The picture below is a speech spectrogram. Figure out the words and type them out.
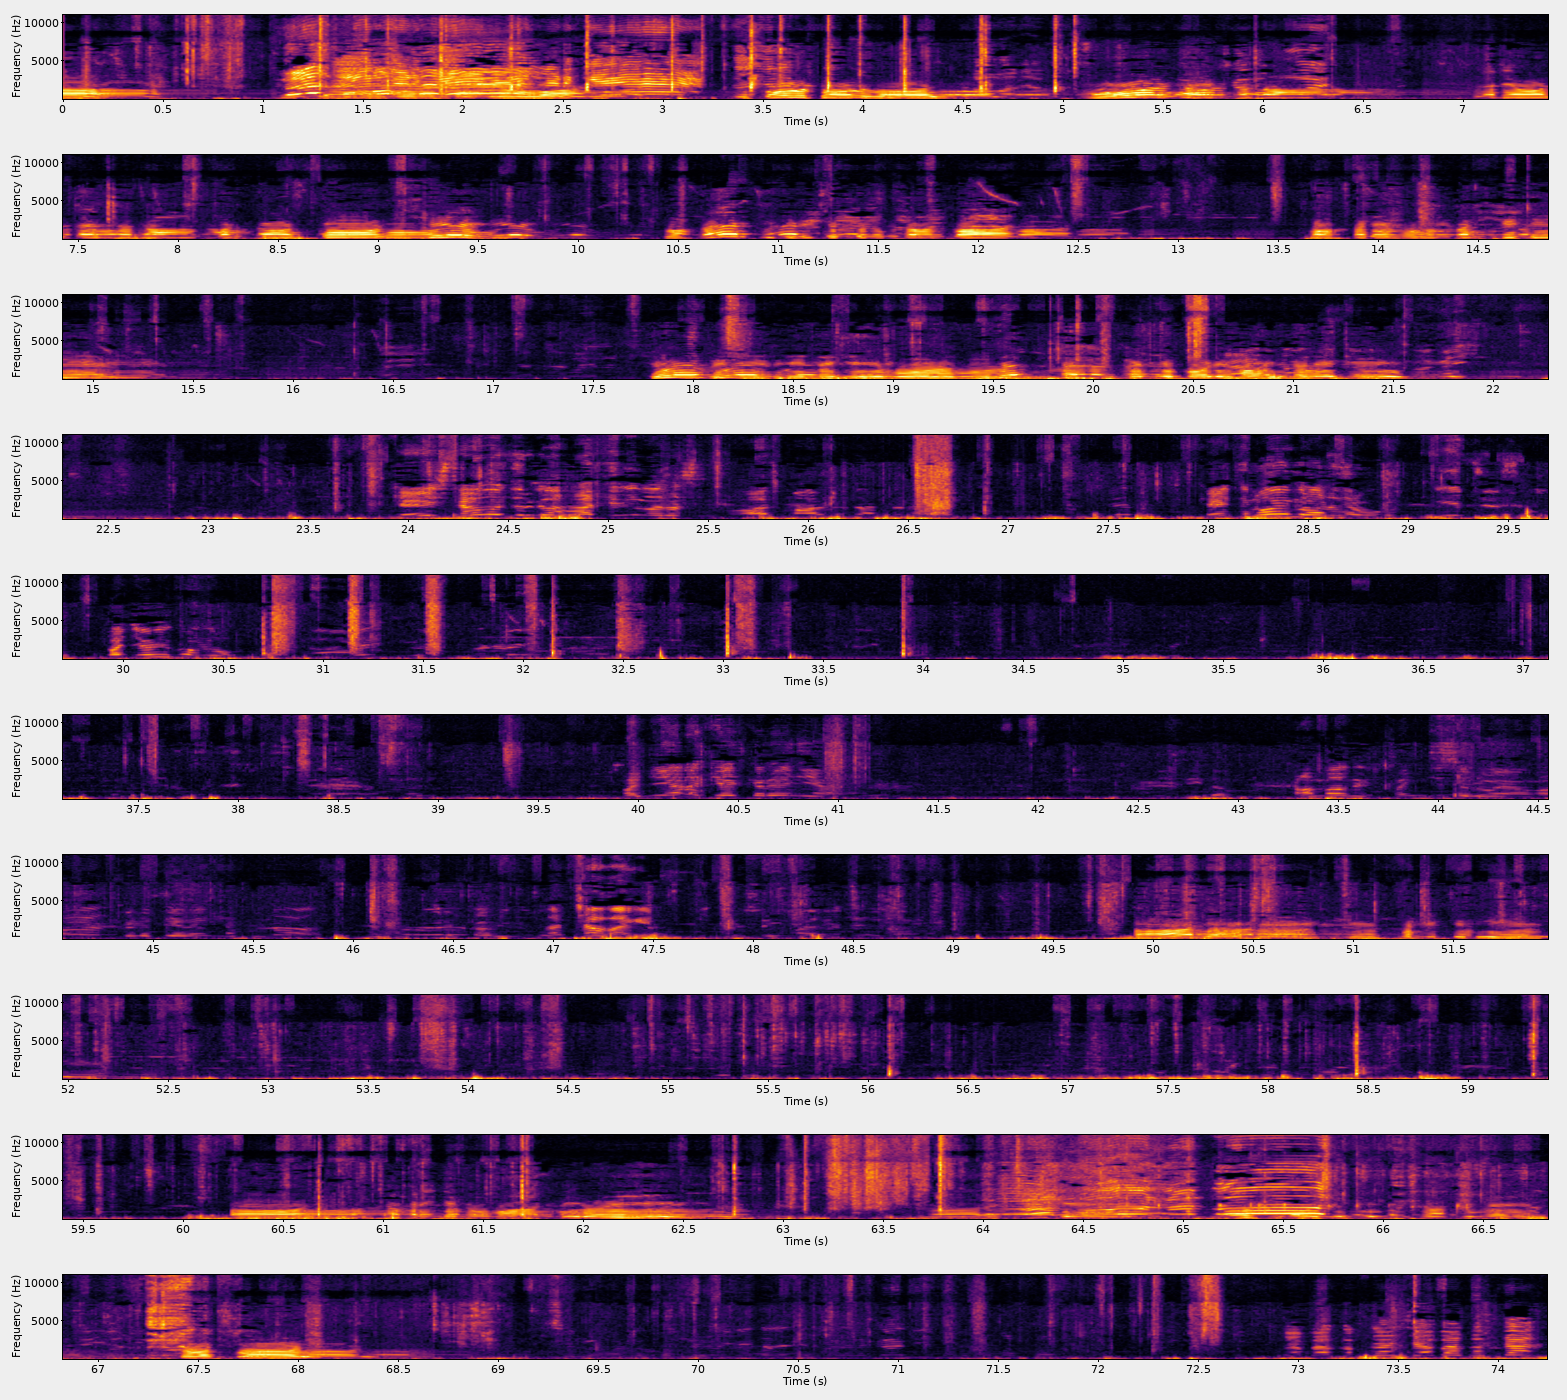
बहुत शॉट बॉल और का इख्तिताम बढ़ता स्कोर बगैर किसी विकेट के नुकसान पर फखर मोहम्मद की टीम जो भी जीतेगी वो सेमीफाइनल के लिए क्वालिफाई करेगी कैच था वो दुर्गा हाथ ही नहीं मारा हाथ मार के अंदर कैच नो है मारने वो बचे हुए कौन लोग बजे यार कैच करे नहीं यार बाहर आए हैं गेंद करने के लिए करेंगे नौमान विरोही कप्तान शाबा कप्तान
